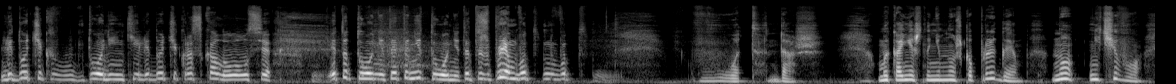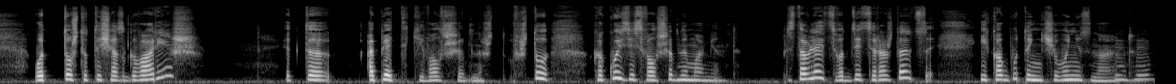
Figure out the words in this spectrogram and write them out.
Ледочек тоненький, ледочек раскололся. Это тонет, это не тонет. Это же прям вот... Ну, вот... вот, Даш. Мы, конечно, немножко прыгаем, но ничего. Вот то, что ты сейчас говоришь, это опять-таки волшебно. Что, какой здесь волшебный момент? Представляете, вот дети рождаются и как будто ничего не знают. Угу.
